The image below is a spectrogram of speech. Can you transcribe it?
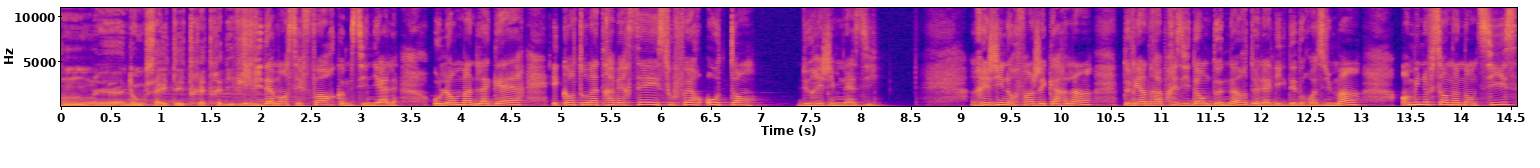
euh, donc ça a été très très difficile. Évidemment, c'est fort comme signal au lendemain de la guerre et quand on a traversé et souffert autant du régime nazi. Régine Orfinger-Carlin deviendra présidente d'honneur de la Ligue des droits humains. En 1996,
